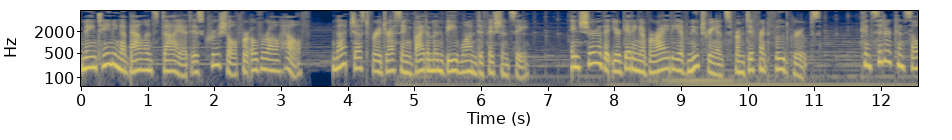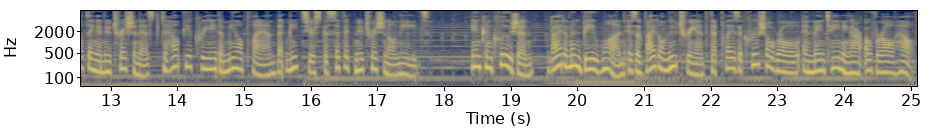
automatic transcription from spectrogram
Maintaining a balanced diet is crucial for overall health, not just for addressing vitamin B1 deficiency. Ensure that you're getting a variety of nutrients from different food groups. Consider consulting a nutritionist to help you create a meal plan that meets your specific nutritional needs. In conclusion, vitamin B1 is a vital nutrient that plays a crucial role in maintaining our overall health.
